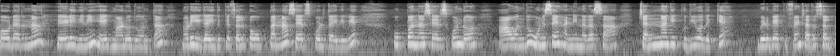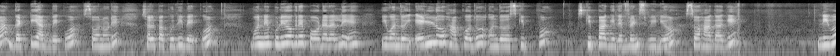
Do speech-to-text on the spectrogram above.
ಪೌಡರನ್ನು ಹೇಳಿದ್ದೀನಿ ಹೇಗೆ ಮಾಡೋದು ಅಂತ. ನೋಡಿ, ಈಗ ಇದಕ್ಕೆ ಸ್ವಲ್ಪ ಉಪ್ಪನ್ನು ಸೇರಿಸ್ಕೊಳ್ತಾ ಇದ್ದೀವಿ ಉಪ್ಪನ್ನು ಸೇರಿಸ್ಕೊಂಡು ಆ ಒಂದು ಹುಣಸೆ ಹಣ್ಣಿನ ರಸ ಚೆನ್ನಾಗಿ ಕುದಿಯೋದಕ್ಕೆ ಬಿಡಬೇಕು ಫ್ರೆಂಡ್ಸ್ ಅದು ಸ್ವಲ್ಪ ಗಟ್ಟಿ ಆಗಬೇಕು. ಸೊ ನೋಡಿ, ಸ್ವಲ್ಪ ಕುದಿಬೇಕು. ಮೊನ್ನೆ ಪುಳಿಯೋಗರೆ ಪೌಡರಲ್ಲಿ ಈ ಒಂದು ಎಳ್ಳು ಹಾಕೋದು ಒಂದು ಸ್ಕಿಪ್ಪು, ಸ್ಕಿಪ್ ಆಗಿದೆ ಫ್ರೆಂಡ್ಸ್ ವಿಡಿಯೋ ಸೊ ಹಾಗಾಗಿ ನೀವು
